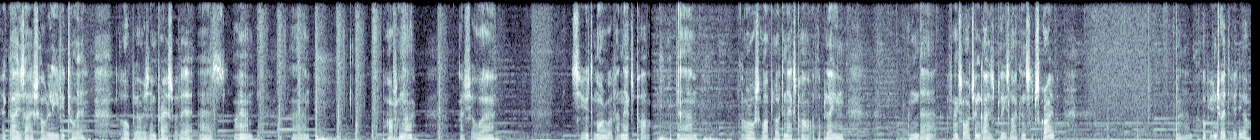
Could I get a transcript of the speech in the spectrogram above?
Hey guys, I shall leave you to it hope you're as impressed with it as I am. Um, apart from that, I shall uh, see you tomorrow with our next part. Um, I'll also upload the next part of the plane. And uh, thanks for watching guys, please like and subscribe. Um, hope you enjoyed the video.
